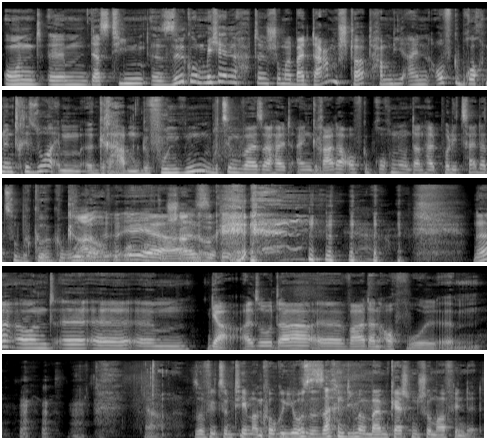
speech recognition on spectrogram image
Und ähm, das Team äh, Silke und Michael hatte schon mal bei Darmstadt, haben die einen aufgebrochenen Tresor im äh, Graben gefunden, beziehungsweise halt einen gerade aufgebrochenen und dann halt Polizei dazu be- geholt. Oh, Gerade aufgebrochen. Ja, du Schande, also, okay. ne? Und äh, äh, ähm, ja, also da äh, war dann auch wohl ähm, Ja. so viel zum Thema kuriose Sachen, die man beim Cashen schon mal findet.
